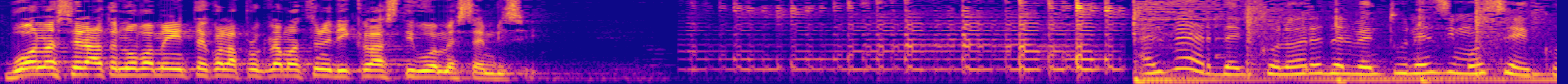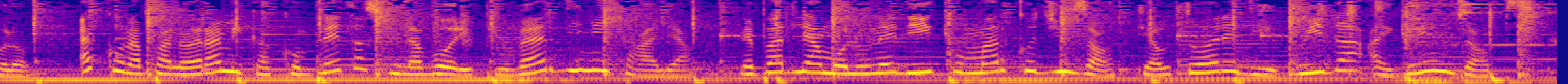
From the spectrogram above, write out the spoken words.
buona serata nuovamente con la programmazione di Class TV MSNBC. È il verde il colore del XXI secolo. Ecco una panoramica completa sui lavori più verdi in Italia. Ne parliamo lunedì con Marco Gisotti, autore di Guida ai Green Jobs.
